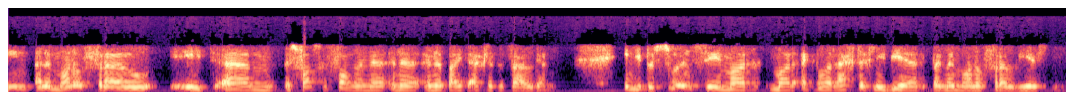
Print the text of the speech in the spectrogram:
en hulle man of vrou het ehm um, is vasgevang in 'n in 'n in 'n buiteegtelike verhouding. En die persoon sê maar maar ek wil regtig nie weer by my man of vrou wees nie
